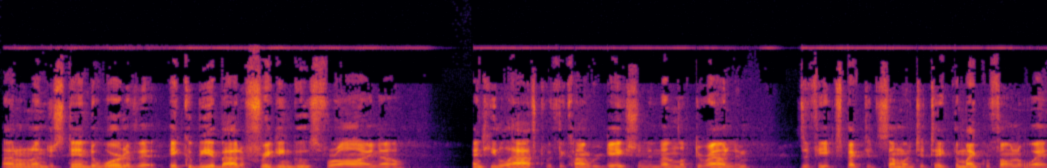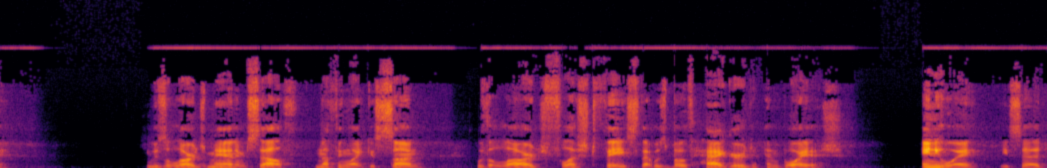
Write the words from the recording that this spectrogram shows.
I don't understand a word of it. It could be about a friggin' goose for all I know. And he laughed with the congregation and then looked around him as if he expected someone to take the microphone away. He was a large man himself, nothing like his son, with a large, flushed face that was both haggard and boyish. Anyway, he said.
